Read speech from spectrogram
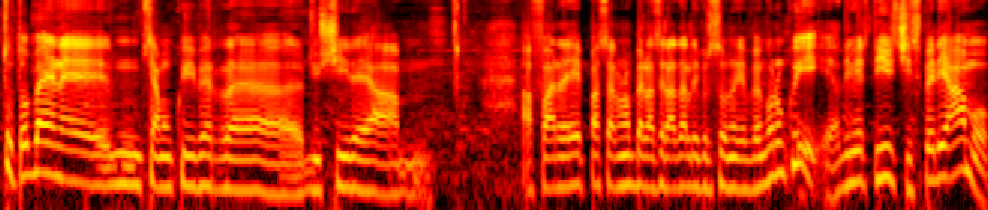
Tutto bene, mm, siamo qui per uh, riuscire a, a fare passare una bella serata alle persone che vengono qui, a divertirci, speriamo.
